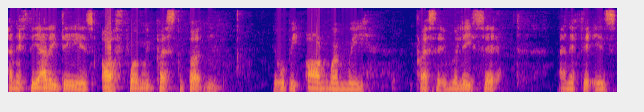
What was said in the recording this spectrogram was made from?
and if the LED is off when we press the button it will be on when we press it and release it. And if it is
